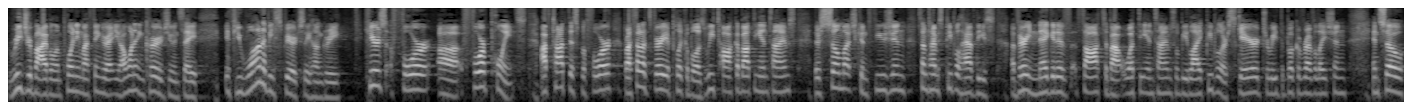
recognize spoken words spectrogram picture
read your Bible and pointing my finger at you, I want to encourage you and say, if you want to be spiritually hungry, Here's four, uh, four points. I've taught this before, but I thought it's very applicable as we talk about the end times. There's so much confusion. Sometimes people have these uh, very negative thoughts about what the end times will be like. People are scared to read the book of Revelation. And so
